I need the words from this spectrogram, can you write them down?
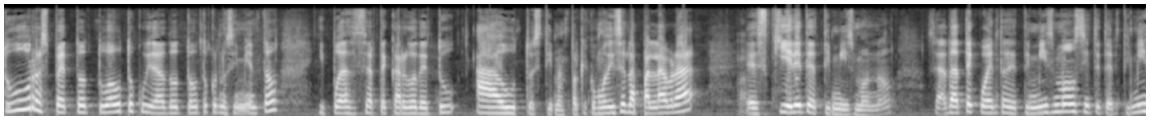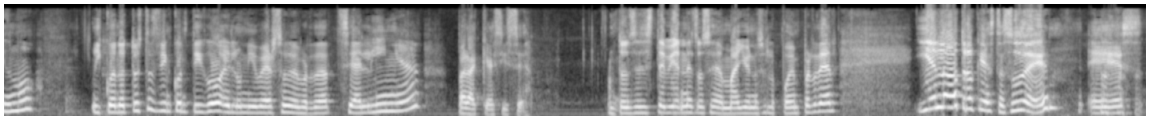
tu respeto, tu autocuidado, tu autoconocimiento y puedas hacerte cargo de tu autoestima. Porque como dice la palabra, es quiérete a ti mismo, ¿no? O sea, date cuenta de ti mismo, siéntete a ti mismo. Y cuando tú estás bien contigo, el universo de verdad se alinea para que así sea. Entonces este viernes 12 de mayo no se lo pueden perder. Y el otro que hasta sudé es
